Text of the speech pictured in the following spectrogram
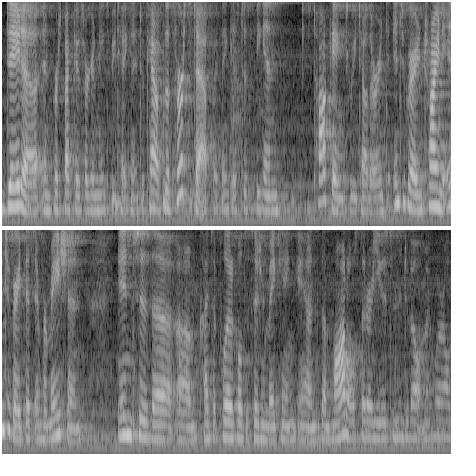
data and perspectives are going to need to be taken into account. So the first step, I think, is just begin talking to each other and to integrate and trying to integrate this information into the um, kinds of political decision making and the models that are used in the development world.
